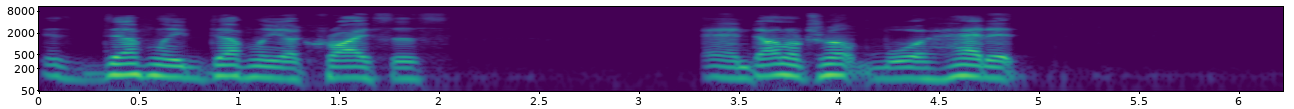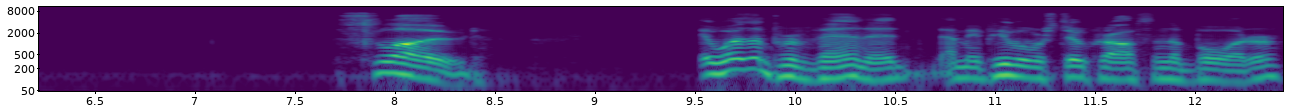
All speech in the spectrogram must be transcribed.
it's definitely, definitely a crisis, and Donald Trump will had it slowed. It wasn't prevented. I mean, people were still crossing the border,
